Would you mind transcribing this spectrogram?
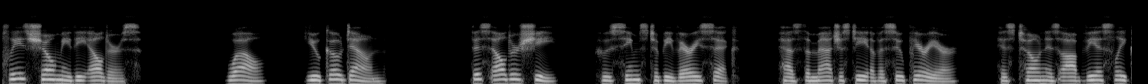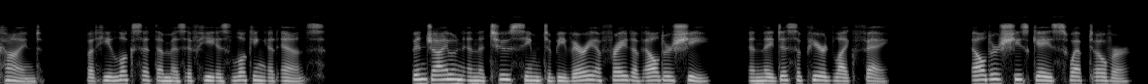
Please show me the elders. Well, you go down. This elder Shi, who seems to be very sick, has the majesty of a superior, his tone is obviously kind, but he looks at them as if he is looking at ants. Binjayun and the two seemed to be very afraid of Elder Shi, and they disappeared like Fei. Elder Shi's gaze swept over,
